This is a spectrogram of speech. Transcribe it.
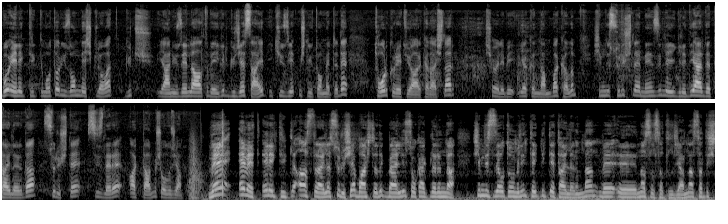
Bu elektrikli motor 115 kW güç yani 156 beygir güce sahip. 270 Nm'de tork üretiyor arkadaşlar. Şöyle bir yakından bakalım. Şimdi sürüşle menzille ilgili diğer detayları da sürüşte sizlere aktarmış olacağım. Ve evet elektrikli Astra ile sürüşe başladık Berlin sokaklarında. Şimdi size otomobilin teknik detaylarından ve e, nasıl satılacağından, satış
